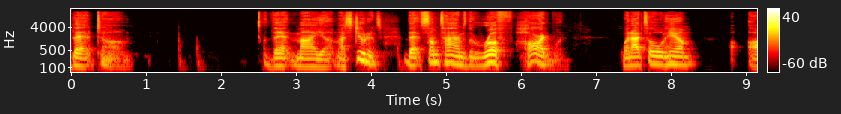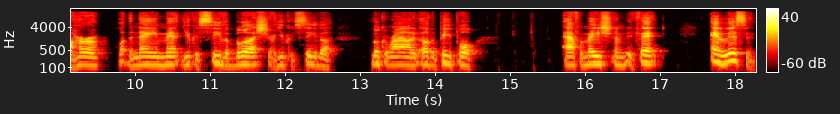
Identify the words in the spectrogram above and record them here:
that um, that my uh, my students that sometimes the rough hard one, when I told him or her what the name meant, you could see the blush or you could see the look around at other people affirmation effect. And listen,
